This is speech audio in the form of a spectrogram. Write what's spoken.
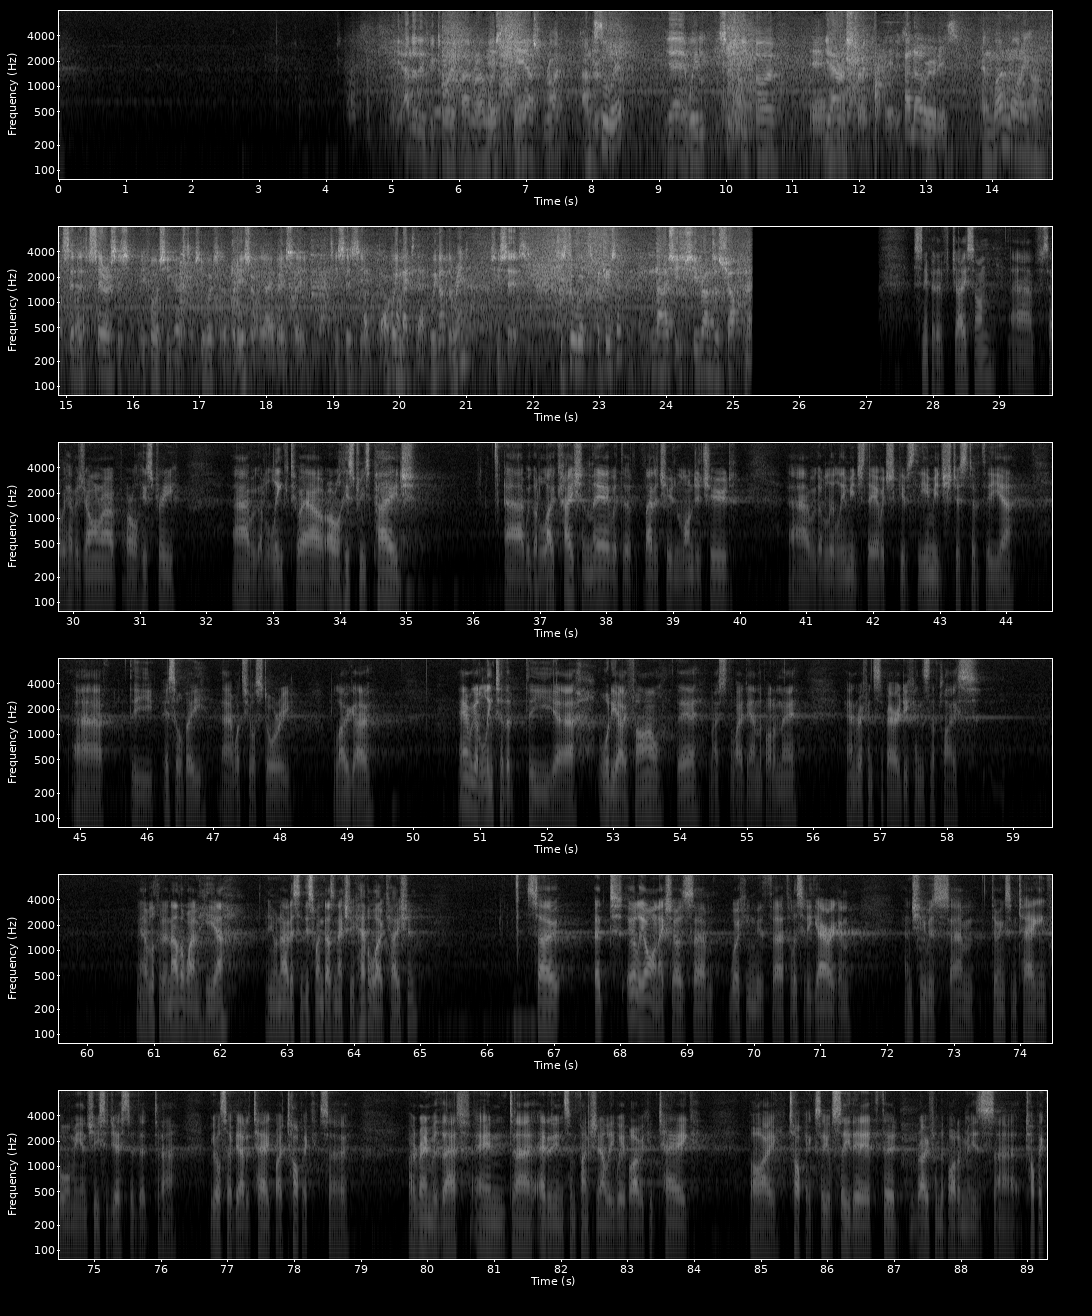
Yeah, the Victoria Park Railway Yeah, yeah. house right under it. Still there? Yeah, we 65 Yeah. Yarra Street. I know where it is. And one morning I said to Sarah says before she goes to she works as a producer at the ABC. She says she, I'll- I'll we, come back to that. We got the rent. She says She still works as a producer? no. She she runs a shop now. Snippet of JSON. Uh, so we have a genre of oral history. Uh, we've got a link to our oral histories page. Uh, we've got a location there with the latitude and longitude. Uh, we've got a little image there which gives the image just of the, uh, uh, the SLV, uh, What's Your Story logo. And we've got a link to the, the audio file there, most of the way down the bottom there, and reference to Barry Dickins, the place. Now look at another one here, and you'll notice that this one doesn't actually have a location. So at, early on, actually, I was um, working with uh, Felicity Garrigan, and she was um, doing some tagging for me, and she suggested that uh, we also be able to tag by topic. So I ran with that and uh, added in some functionality whereby we could tag by topic. So you'll see there, third row from the bottom is uh, topic.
